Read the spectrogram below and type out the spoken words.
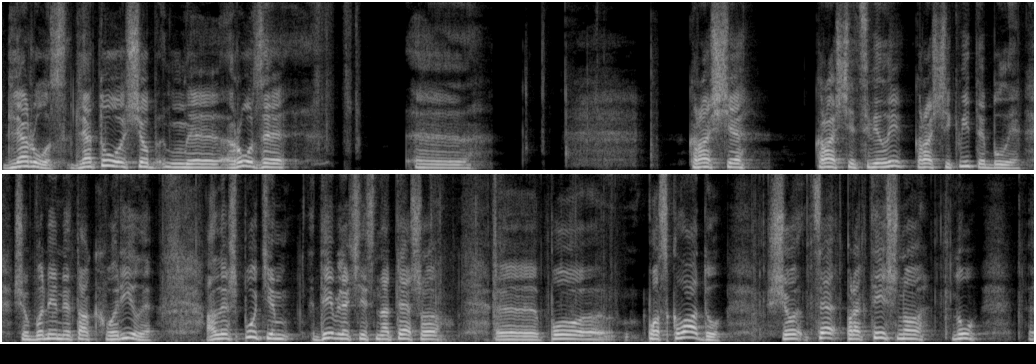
для роз, для того, щоб е, рози е, краще, краще цвіли, кращі квіти були, щоб вони не так хворіли. Але ж потім, дивлячись на те, що е, по, по складу, що це практично ну, е,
